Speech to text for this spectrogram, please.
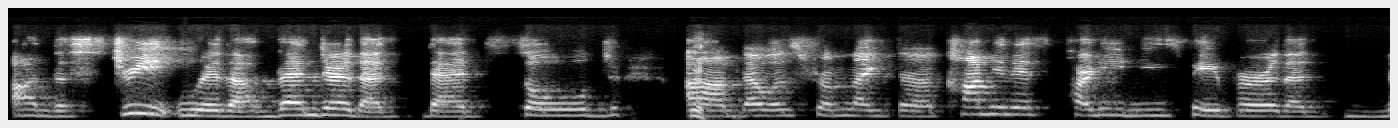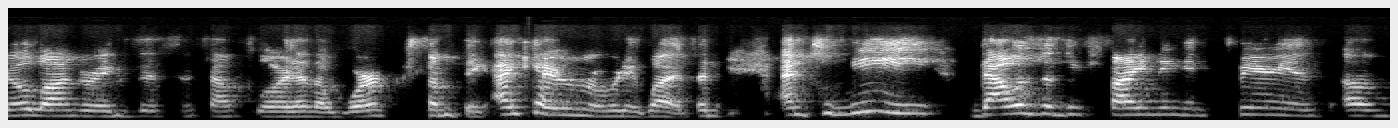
on the street with a vendor that that sold um, that was from like the Communist Party newspaper that no longer exists in South Florida, the work something. I can't remember what it was. And and to me, that was a defining experience of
